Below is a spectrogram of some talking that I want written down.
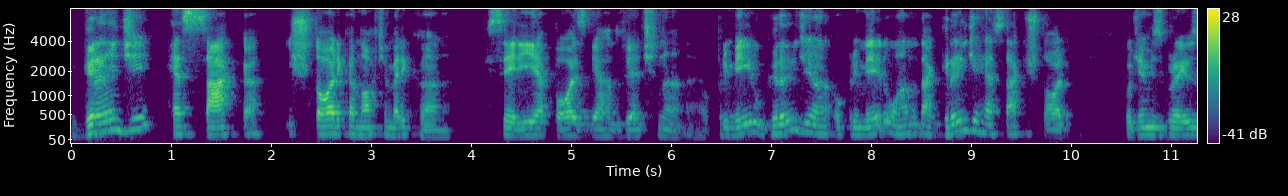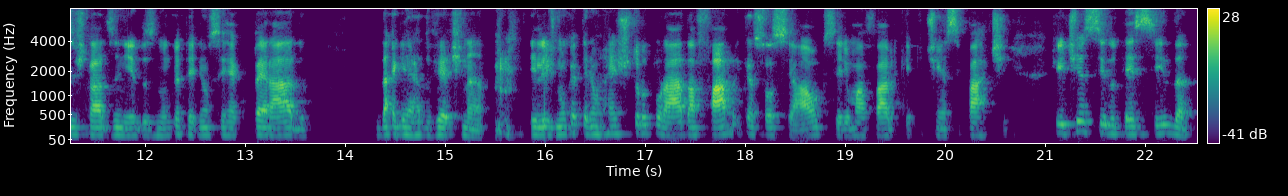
grande ressaca histórica norte-americana que seria após a Guerra do Vietnã. Né? O primeiro grande ano, o primeiro ano da grande ressaca histórica. O James Gray e os Estados Unidos nunca teriam se recuperado da Guerra do Vietnã. Eles nunca teriam reestruturado a fábrica social, que seria uma fábrica que tinha se parte, que tinha sido tecida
